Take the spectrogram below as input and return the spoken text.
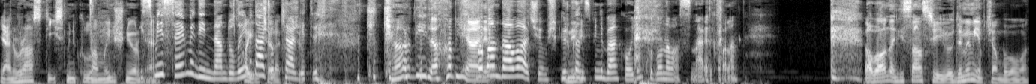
yani Rusty ismini kullanmayı düşünüyorum İsmini yani. sevmediğinden dolayı Hayır, mı daha çok kar yok. getiriyor? Kar değil abi yani. Baban dava açıyormuş. Gürkan Ne- ismini ben koydum kullanamazsın artık falan. Ama ona lisans şeyi ödeme mi yapacağım babama?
